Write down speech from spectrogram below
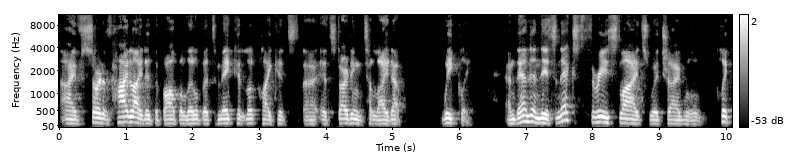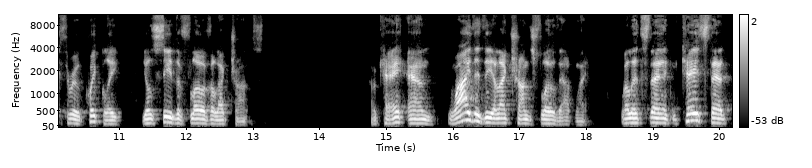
I've sort of highlighted the bulb a little bit to make it look like it's, uh, it's starting to light up weakly. And then in these next three slides, which I will click through quickly, you'll see the flow of electrons. Okay, and why did the electrons flow that way? Well, it's the case that,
